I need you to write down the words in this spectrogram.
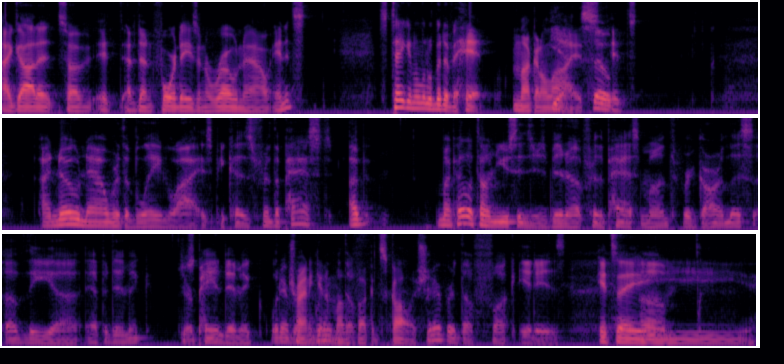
I got it, so I've it, I've done four days in a row now, and it's it's taken a little bit of a hit. I'm not gonna lie. Yeah, so- it's I know now where the blame lies because for the past, I've, my Peloton usage has been up for the past month, regardless of the uh, epidemic or pandemic, whatever. trying to get a motherfucking scholarship. whatever the fuck it is. It's a Um,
